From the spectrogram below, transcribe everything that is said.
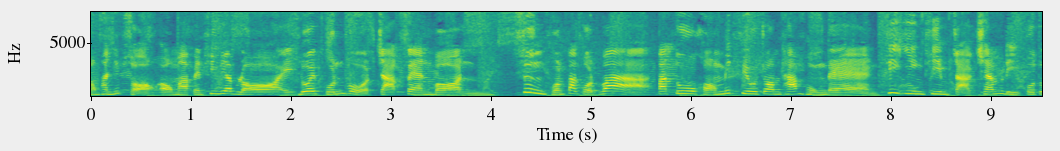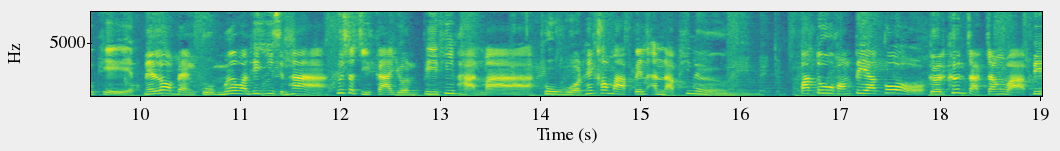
2021-2022 ออกมาเป็นที่เรียบร้อย โดยผลโหวตจากแฟนบอลซึ่งผลปรากฏว่าประตูของมิดฟิลด์จอมทัพหงแดง ที่ยิงทีมจากแชมป์ลีกโปรตุเกสในรอบแบ่งกลุ่มเมื่อวันที่ 25 พฤศจิกายนปีที่ผ่านมา ถูกโหวตให้เข้ามาเป็นอันดับที่หนึ่ง ประตูของเตียโก้เกิดขึ้นจากจังหวะฟรี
